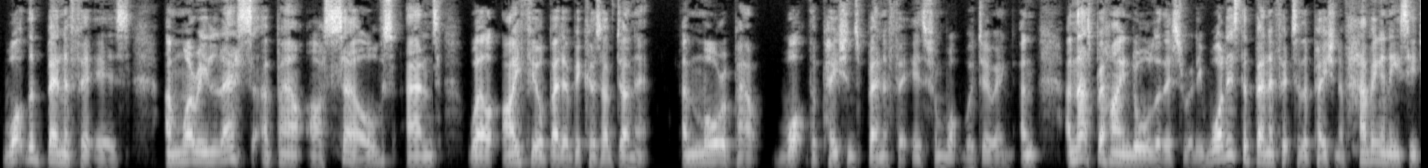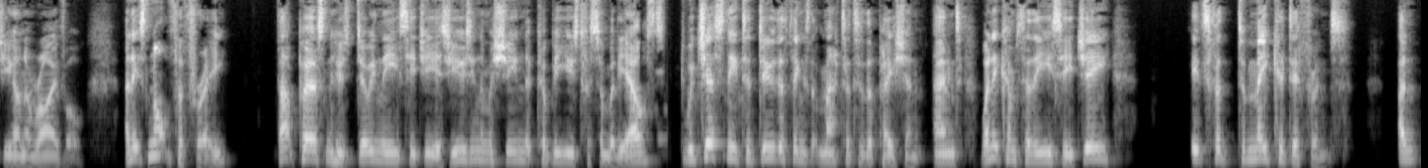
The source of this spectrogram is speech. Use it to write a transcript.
what the benefit is, and worry less about ourselves and, well, I feel better because I've done it, and more about what the patient's benefit is from what we're doing. And, and that's behind all of this, really. What is the benefit to the patient of having an ECG on arrival? And it's not for free. That person who's doing the ECG is using the machine that could be used for somebody else. We just need to do the things that matter to the patient. And when it comes to the ECG, it's for to make a difference. And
